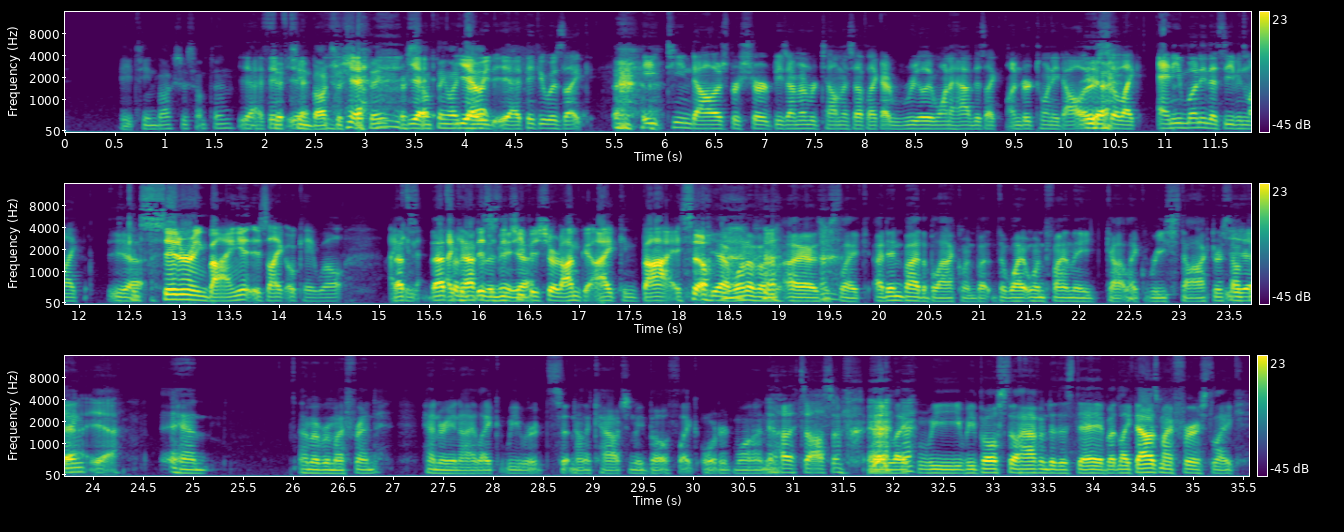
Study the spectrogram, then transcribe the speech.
eighteen bucks or something. Yeah, I think fifteen yeah. bucks for Yeah. shipping or yeah. something like yeah, that. we- yeah, I think it was like eighteen dollars per shirt because I remember telling myself like I really want to have this like under twenty dollars. Yeah. So like any money that's even like considering buying it is like okay, well. I That's- can. that's I what can, happened This to is the me, cheapest shirt I'm. I can buy. So yeah, one of them I was just like I didn't buy the black one, but the white one finally got like restocked or something. Yeah, yeah. And I remember my friend Henry and I like we were sitting on the couch and we both like ordered one. Oh, that's awesome. and like we we both still have them to this day. But like that was my first like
